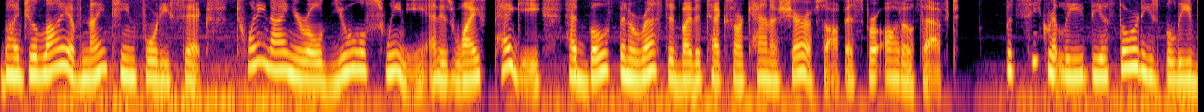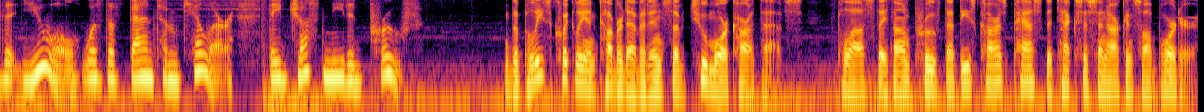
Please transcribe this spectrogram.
By July of 1946, 29 year old Ewell Sweeney and his wife Peggy had both been arrested by the Texarkana Sheriff's Office for auto theft. But secretly, the authorities believed that Ewell was the phantom killer. They just needed proof. The police quickly uncovered evidence of two more car thefts. Plus, they found proof that these cars passed the Texas and Arkansas border.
